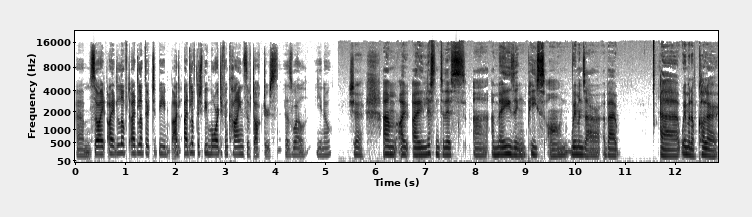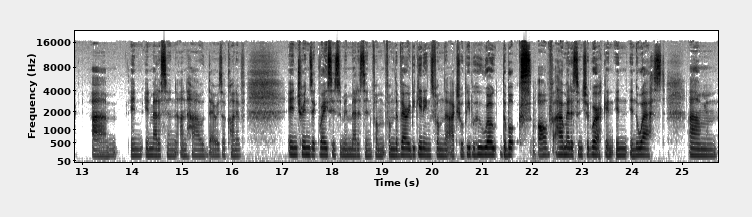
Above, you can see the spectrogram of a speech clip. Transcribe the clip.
Um, so I'd, I'd love I'd love there to be I'd, I'd love there to be more different kinds of doctors as well. You know. Sure. Um, I, I listened to this uh, amazing piece on Women's Hour about uh, women of colour um, in, in medicine and how there is a kind of intrinsic racism in medicine from, from the very beginnings, from the actual people who wrote the books of how medicine should work in, in, in the West. Um,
